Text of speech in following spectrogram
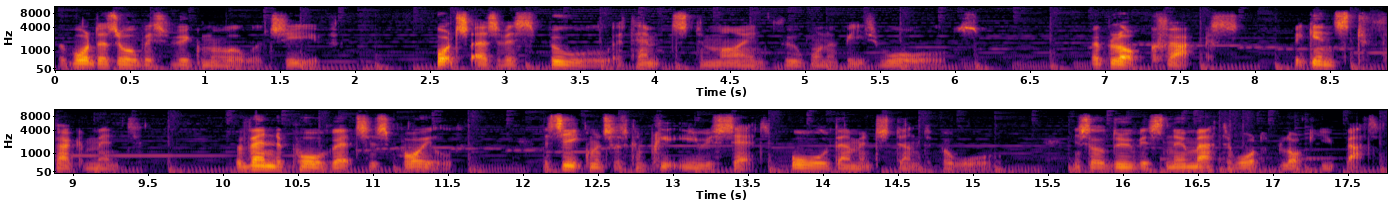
But what does all this rigmarole achieve? Watch as this fool attempts to mine through one of these walls. The block cracks, begins to fragment, but then the poor wretch is foiled. The sequence has completely reset all damage done to the wall. It shall do this no matter what block you batter,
